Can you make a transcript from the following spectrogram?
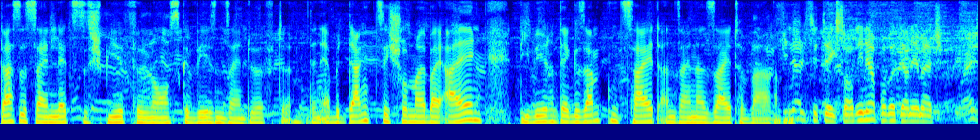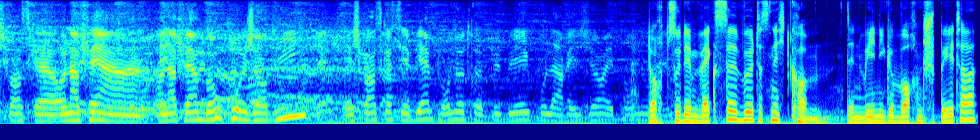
dass es sein letztes Spiel für Lens gewesen sein dürfte. Denn er bedankt sich schon mal bei allen, die während der gesamten Zeit an seiner Seite waren. Doch zu dem Wechsel wird es nicht kommen, denn wenige Wochen später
